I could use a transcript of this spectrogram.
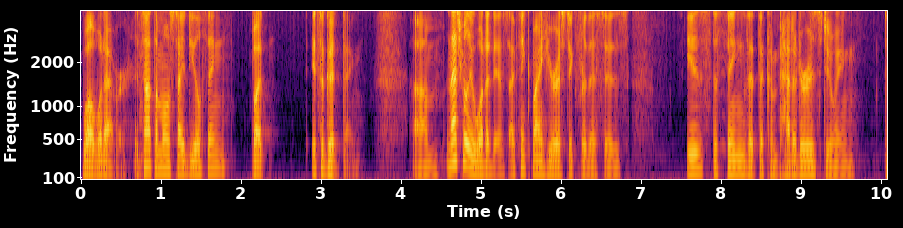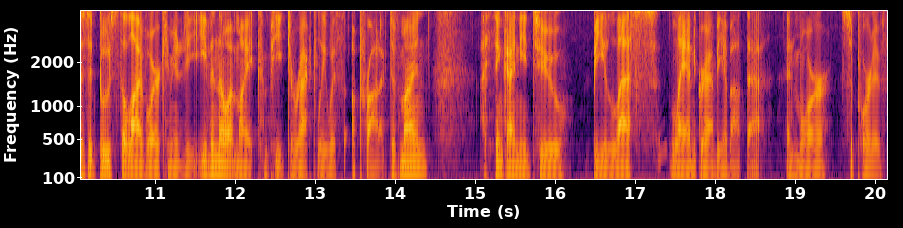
well, whatever. It's not the most ideal thing, but it's a good thing. Um, and that's really what it is. I think my heuristic for this is is the thing that the competitor is doing, does it boost the Livewire community, even though it might compete directly with a product of mine? I think I need to be less land grabby about that and more supportive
